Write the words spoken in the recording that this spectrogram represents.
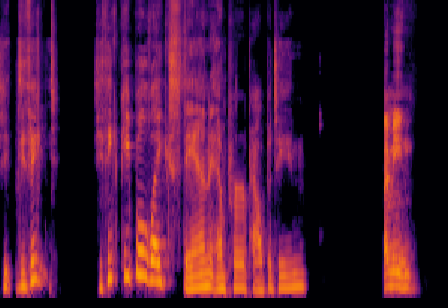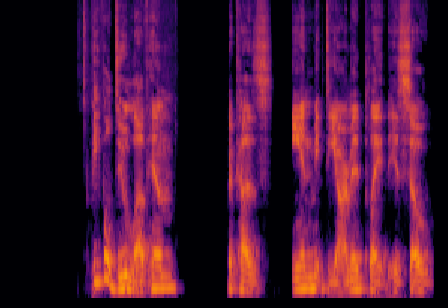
Do, do you think do you think people like Stan Emperor Palpatine? I mean, people do love him because Ian McDiarmid play is so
